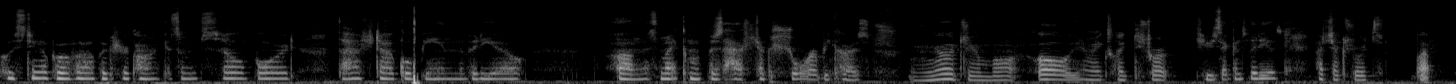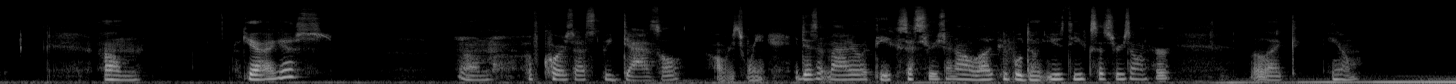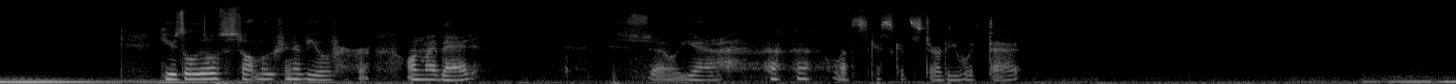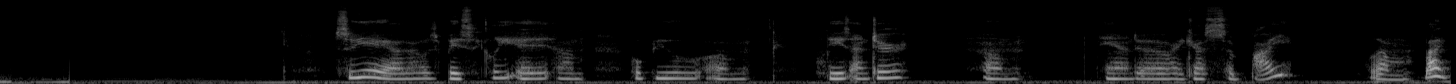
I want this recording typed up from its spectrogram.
posting a profile picture con because I'm so bored. The hashtag will be in the video. Um, this might come up as hashtag short because YouTube always makes like the short few seconds videos, hashtag shorts. But, um, yeah, I guess, um, of course, it has to be Dazzle. Obviously, it doesn't matter what the accessories are. Not a lot of people don't use the accessories on her, but like, you know. Here's a little stop motion review of her on my bed. So, yeah, let's just get started with that. So, yeah, that was basically it. Um, hope you, um, please enter. Um, and, uh, I guess, uh, bye. Um, bye.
